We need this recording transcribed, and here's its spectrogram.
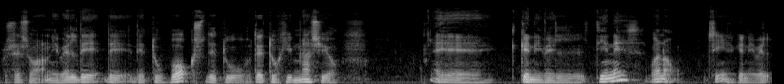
pues eso, a nivel de, de, tu box, de tu, de tu gimnasio, eh, qué nivel tienes. Bueno, sí, qué, nivel,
